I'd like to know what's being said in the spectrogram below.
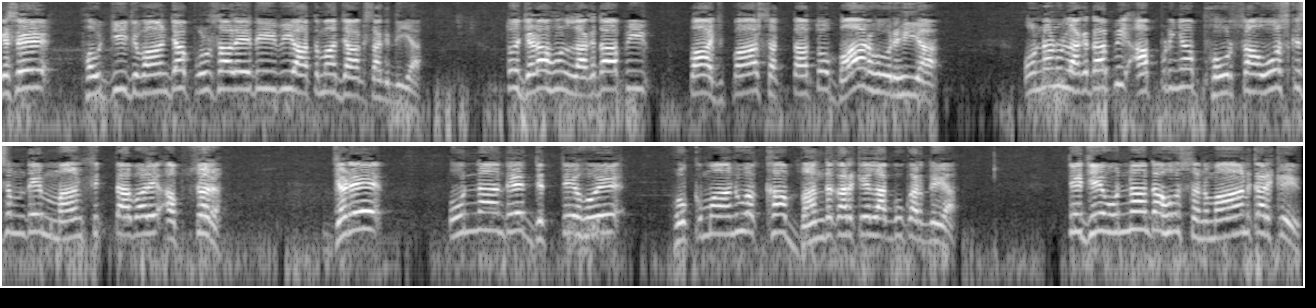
ਕਿਸੇ ਫੌਜੀ ਜਵਾਨ ਜਾਂ ਪੁਲਿਸ ਵਾਲੇ ਦੀ ਵੀ ਆਤਮਾ ਜਾਗ ਸਕਦੀ ਆ। ਤੋ ਜਿਹੜਾ ਹੁਣ ਲੱਗਦਾ ਵੀ ਭਾਜਪਾ ਸੱਤਾ ਤੋਂ ਬਾਹਰ ਹੋ ਰਹੀ ਆ, ਉਹਨਾਂ ਨੂੰ ਲੱਗਦਾ ਵੀ ਆਪਣੀਆਂ ਫੋਰਸਾਂ ਉਸ ਕਿਸਮ ਦੇ ਮਾਨਸਿਕਤਾ ਵਾਲੇ ਅਫਸਰ ਜਿਹੜੇ ਉਹਨਾਂ ਦੇ ਦਿੱਤੇ ਹੋਏ ਹੁਕਮਾਂ ਨੂੰ ਅੱਖਾਂ ਬੰਦ ਕਰਕੇ ਲਾਗੂ ਕਰਦੇ ਆ। ਤੇ ਜੇ ਉਹਨਾਂ ਦਾ ਉਹ ਸਨਮਾਨ ਕਰਕੇ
